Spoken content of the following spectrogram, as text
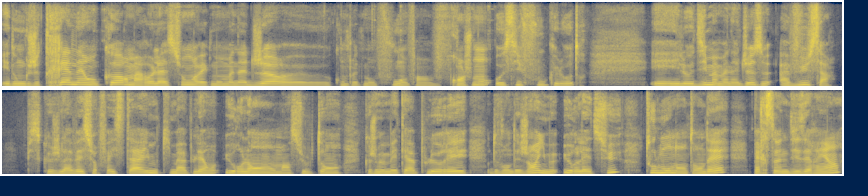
Et donc je traînais encore ma relation avec mon manager euh, complètement fou, enfin franchement aussi fou que l'autre. Et Elodie, ma manageuse, a vu ça puisque je l'avais sur FaceTime, qui m'appelait en hurlant, en m'insultant, que je me mettais à pleurer devant des gens. Il me hurlait dessus, tout le monde entendait, personne disait rien,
